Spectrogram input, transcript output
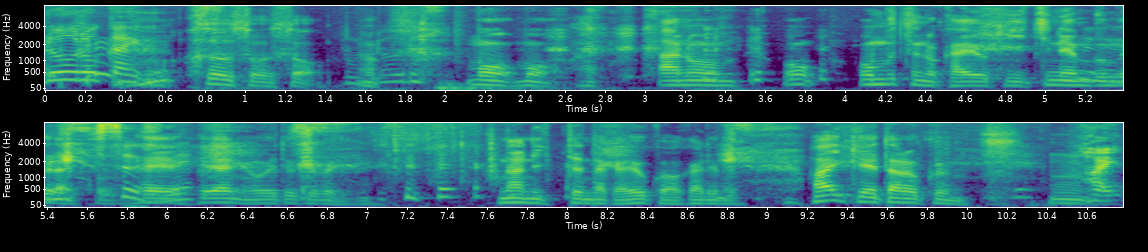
老老介護。そうそうそう。もうもうもうあのおおむつの買い置き一年分ぐらいね。部屋部屋に置いとけばいい、ね。何言ってんだかよくわかります。はい慶太郎君。はい、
